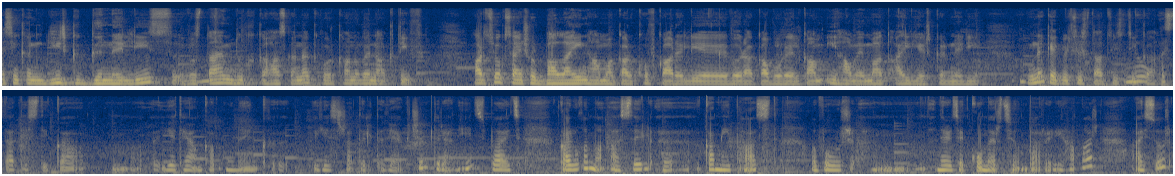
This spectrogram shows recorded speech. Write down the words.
այսինքն գիրք գնելիս վստահ եմ դուք կհասկանաք որքանով են ակտիվ Արդյոք սա ինչ-որ բալային համակարգով կարելի է որակավորել կամ ի համեմատ այլ երկրների։ Ունեք այդպեսի ստատիստիկա։ Նո, ստատիստիկա եթե անգամ ունենք, ես շատ էլ տեղյակ չեմ դրանից, բայց կարող եմ ասել կա մի փաստ, որ ներեցեք կոմերցիոն բարերի համար այսօր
